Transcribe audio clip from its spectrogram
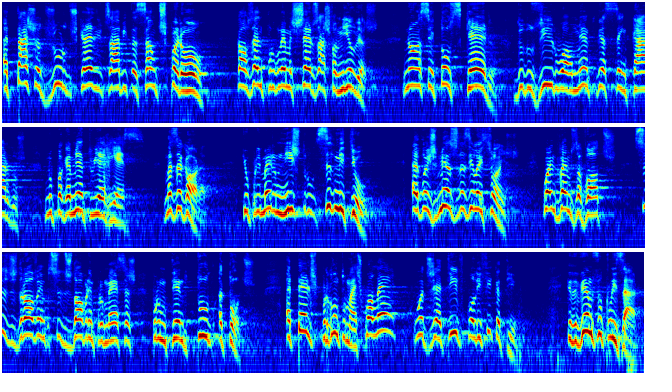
a taxa de juros dos créditos à habitação disparou, causando problemas sérios às famílias, não aceitou sequer deduzir o aumento desses encargos no pagamento do IRS. Mas agora que o Primeiro-Ministro se demitiu, a dois meses das eleições, quando vamos a votos, se desdobrem, se desdobrem promessas prometendo tudo a todos. Até lhes pergunto mais: qual é o adjetivo qualificativo que devemos utilizar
